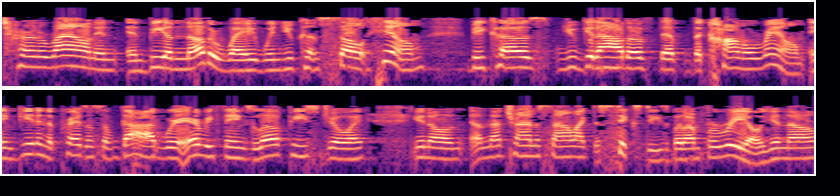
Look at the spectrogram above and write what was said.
turn around and, and be another way when you consult him because you get out of the, the carnal realm and get in the presence of God where everything's love, peace, joy. You know, I'm not trying to sound like the 60s, but I'm for real, you know.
